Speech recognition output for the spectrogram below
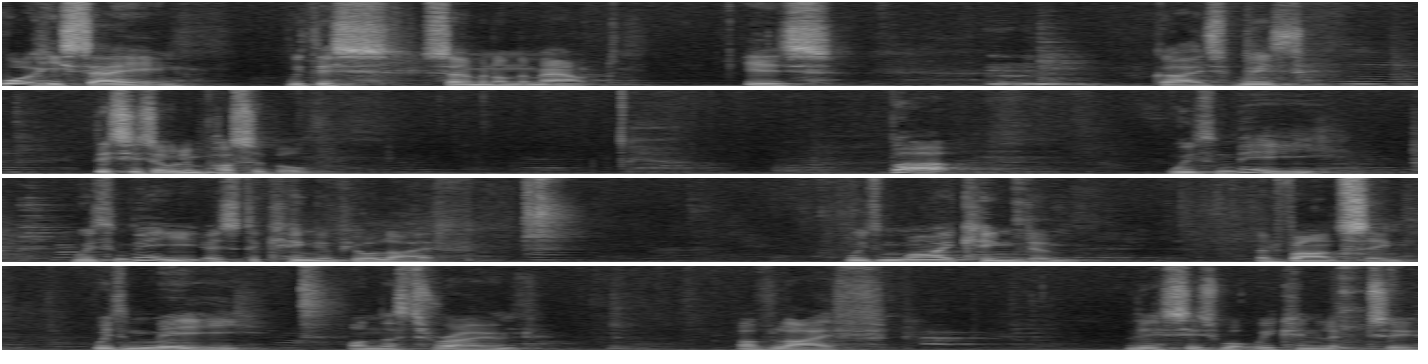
What he's saying with this Sermon on the Mount is guys, with this is all impossible. But with me, with me as the king of your life, with my kingdom advancing, with me on the throne of life, this is what we can look to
